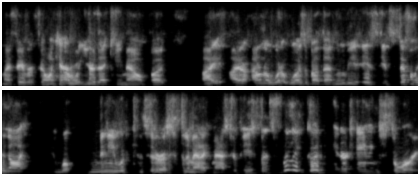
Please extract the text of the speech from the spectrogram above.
my favorite film. I can't remember what year that came out, but I I, I don't know what it was about that movie. It's it's definitely not what many would consider a cinematic masterpiece, but it's really good, entertaining story.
